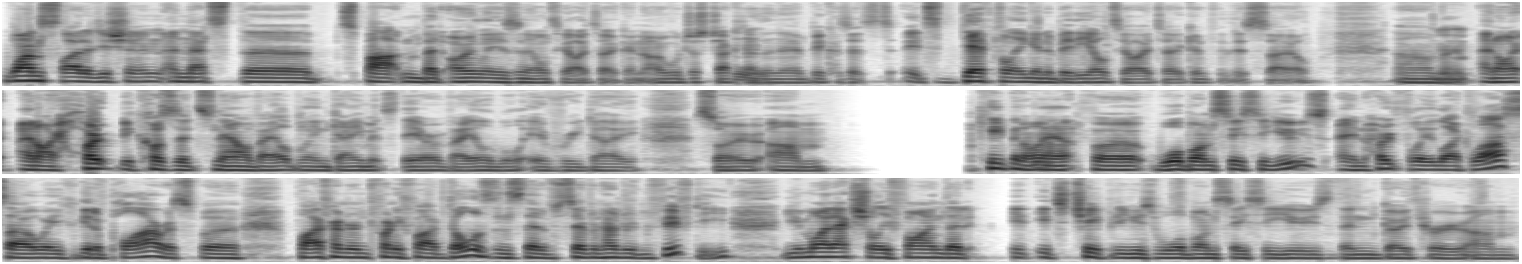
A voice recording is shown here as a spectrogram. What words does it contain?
one slight addition, and that's the Spartan, but only as an LTI token. I will just chuck that in there because it's it's definitely going to be the LTI token for this sale, um, and I and I hope because it's now available in game, it's there available every day. So um, keep an eye out for Warbond CCUs, and hopefully, like last sale where you could get a Polaris for five hundred and twenty-five dollars instead of seven hundred and fifty, you might actually find that it, it's cheaper to use Warbond CCUs than go through um,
